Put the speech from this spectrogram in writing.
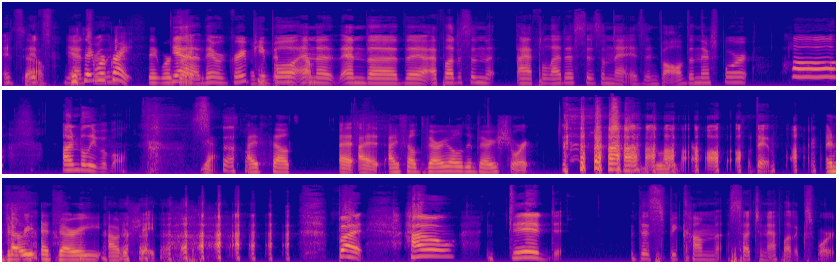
It's so, it's because yeah, they really, were great. They were great yeah, great. they were great people, and the and the the athleticism athleticism that is involved in their sport oh, unbelievable. Yes, so. I felt I, I felt very old and very short. all, day long. And very and very out of shape. but how did this become such an athletic sport?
